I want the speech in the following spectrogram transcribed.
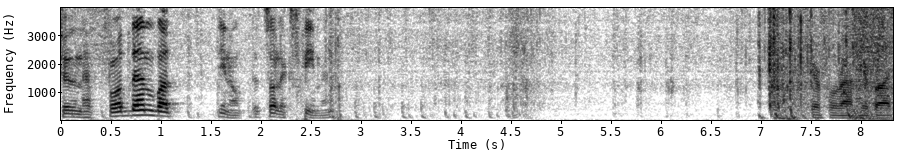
Shouldn't have fought them, but you know, that's all XP, man. Careful around here, bud.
